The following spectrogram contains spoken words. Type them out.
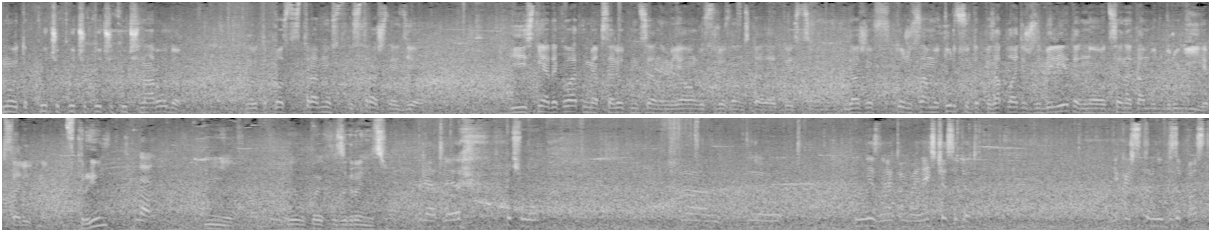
ну, это куча-куча-куча-куча народу. Ну, это просто стра- ну, страшное дело. И с неадекватными абсолютно ценами, я могу серьезно вам сказать. То есть даже в ту же самую Турцию ты заплатишь за билеты, но цены там будут другие абсолютно. В Крым? Да. Нет. Я бы поехал за границу. Вряд ли. Почему? А, ну, не знаю, там война сейчас идет. Мне кажется, там небезопасно.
